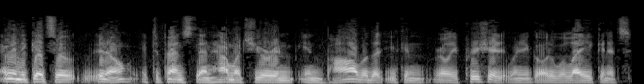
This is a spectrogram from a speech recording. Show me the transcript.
I mean, it gets a, you know, it depends then how much you're in, in bhava that you can really appreciate it when you go to a lake and it's,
